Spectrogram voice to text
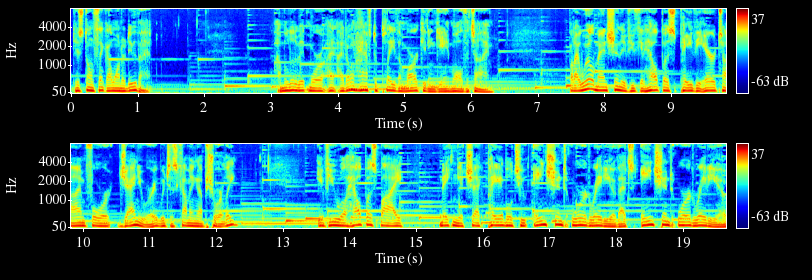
Just don't think I want to do that. I'm a little bit more, I, I don't have to play the marketing game all the time. But I will mention if you can help us pay the airtime for January, which is coming up shortly, if you will help us by making a check payable to Ancient Word Radio, that's Ancient Word Radio,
